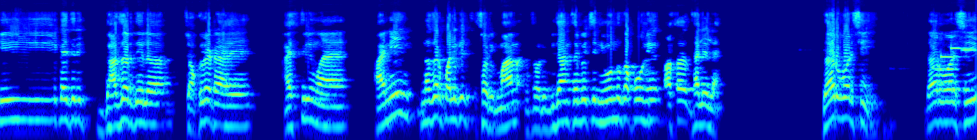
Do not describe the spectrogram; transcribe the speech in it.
की काहीतरी गाजर दिलं चॉकलेट आहे आईस्क्रीम आहे आणि नगरपालिकेत सॉरी मान सॉरी विधानसभेची निवडणुका पाहून असं झालेलं आहे. दरवर्षी दरवर्षी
